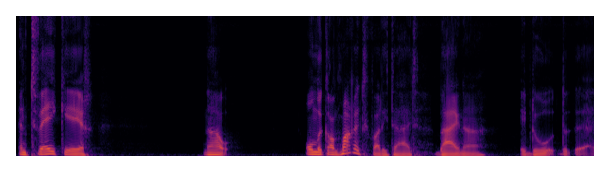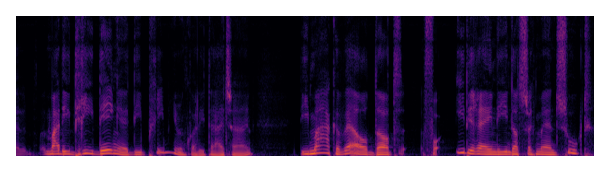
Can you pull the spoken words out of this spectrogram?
En twee keer, nou, onderkant marktkwaliteit, bijna. Ik bedoel, eh, maar die drie dingen die premium kwaliteit zijn, die maken wel dat voor iedereen die in dat segment zoekt,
